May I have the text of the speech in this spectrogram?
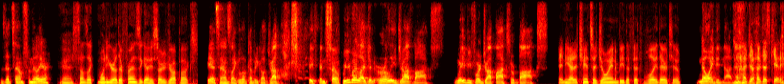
Does that sound familiar? Yeah, it sounds like one of your other friends, the guy who started Dropbox. Yeah, it sounds like a little company called Dropbox. And so we were like an early Dropbox, way before Dropbox or Box. And you had a chance to join and be the fifth employee there too? No, I did not. I'm just kidding.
